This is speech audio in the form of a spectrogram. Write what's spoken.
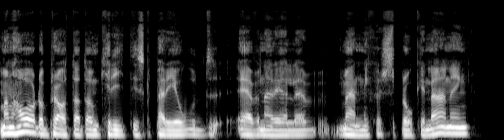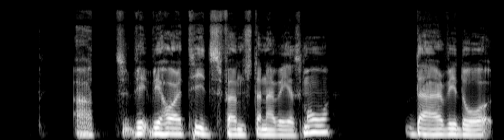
man har då pratat om kritisk period även när det gäller människors språkinlärning. Att vi, vi har ett tidsfönster när vi är små där vi då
